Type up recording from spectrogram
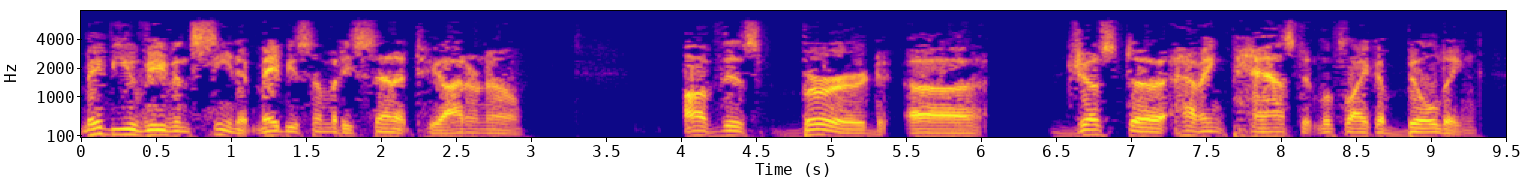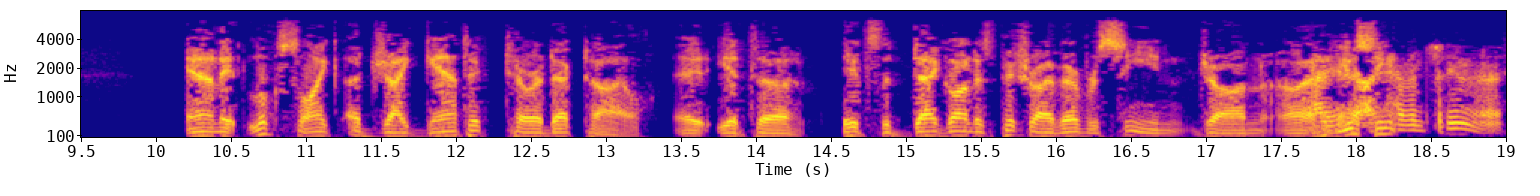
Maybe you've even seen it. Maybe somebody sent it to you. I don't know. Of this bird, uh, just uh, having passed, it looks like a building, and it looks like a gigantic pterodactyl. It, it uh, it's the daggondest picture I've ever seen, John. Uh, I, have you I haven't seen that.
